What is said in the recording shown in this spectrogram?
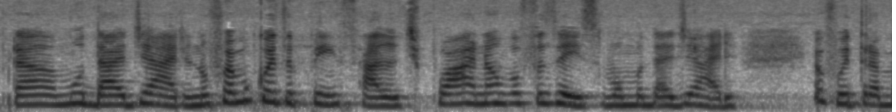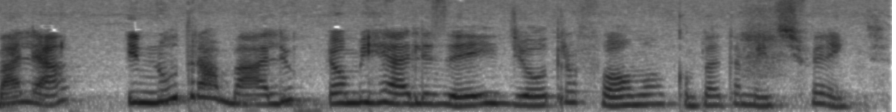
para mudar de área. Não foi uma coisa pensada, tipo, ah, não vou fazer isso, vou mudar de área. Eu fui trabalhar e no trabalho eu me realizei de outra forma completamente diferente.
